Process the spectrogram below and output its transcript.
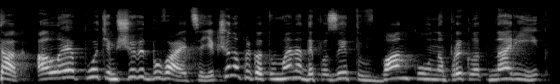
Так, але потім що відбувається? Якщо, наприклад, у мене депозит в банку, наприклад, на рік,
